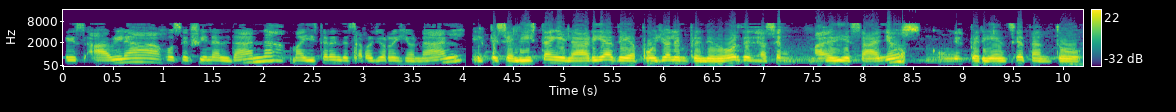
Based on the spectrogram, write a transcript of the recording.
Les habla Josefina Aldana, magíster en desarrollo regional, especialista en el área de apoyo al emprendedor desde hace más de 10 años, con experiencia tanto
